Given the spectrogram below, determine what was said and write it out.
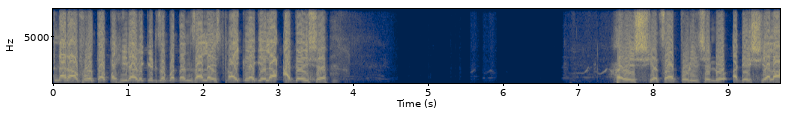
रनर ऑफ होता पहिल्या विकेटचं पतन झालंय. स्ट्राईकला गेला आदेश. हरीश याचा पुढील चेंडू आदेश याला.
